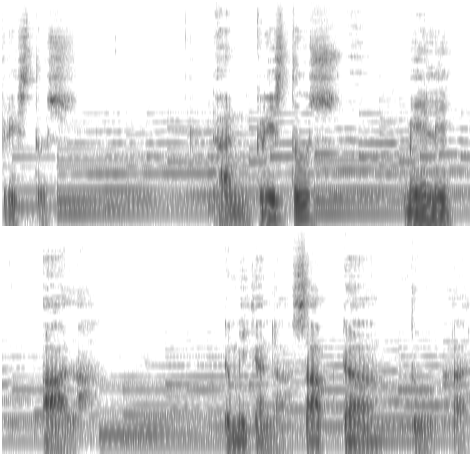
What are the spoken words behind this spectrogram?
Kristus, dan Kristus milik Allah. Demikianlah sabda Tuhan.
